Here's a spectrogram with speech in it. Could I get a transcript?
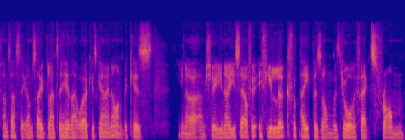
Fantastic. I'm so glad to hear that work is going on because you know i'm sure you know yourself if you look for papers on withdrawal effects from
